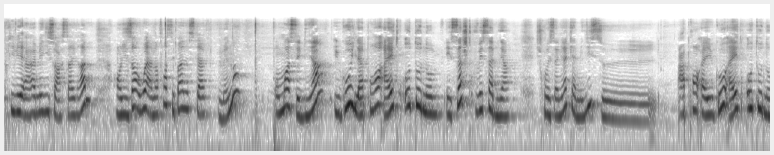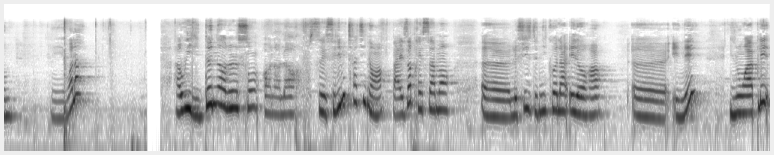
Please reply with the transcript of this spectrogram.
privé à Amélie sur Instagram en disant ouais un enfant c'est pas un esclave. Mais non, au moins c'est bien. Hugo il apprend à être autonome et ça je trouvais ça bien. Je trouvais ça bien qu'Amélie se apprend à Hugo à être autonome. Et voilà. Ah oui, les donneurs de leçons, oh là là, c'est limite fatigant. Hein. Par exemple, récemment, euh, le fils de Nicolas et Laura euh, est né. Ils l'ont appelé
